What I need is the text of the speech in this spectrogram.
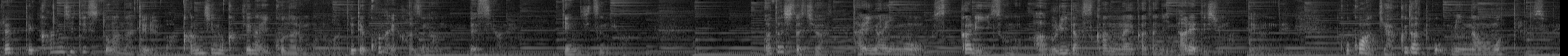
それって漢字テストがなければ漢字の書けない子なるものは出てこないはずなんですよね現実には。私たちは大概もうすっかりそのあぶり出す考え方に慣れてしまってるんここは逆だとみんな思ってるんですよね。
